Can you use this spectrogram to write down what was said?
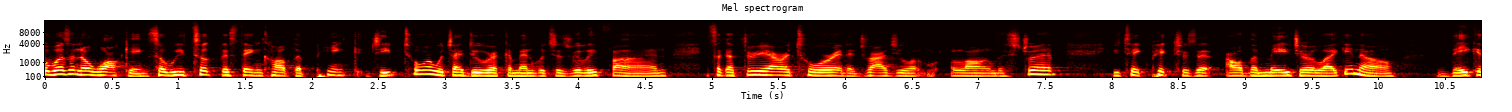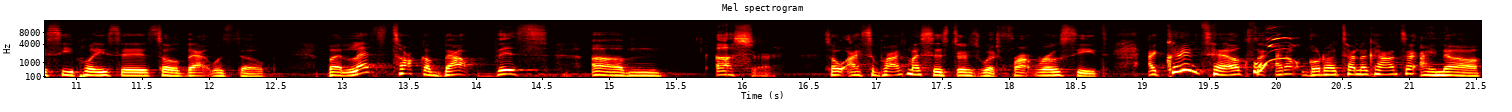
it wasn't no walking. So we took this thing called the Pink Jeep Tour, which I do recommend, which is really fun. It's like a three hour tour and it drives you al- along the strip. You take pictures at all the major, like, you know, Vegasy places. So that was dope. But let's talk about this um, Usher. So I surprised my sisters with front row seats. I couldn't tell because I don't go to a ton of concerts. I know.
